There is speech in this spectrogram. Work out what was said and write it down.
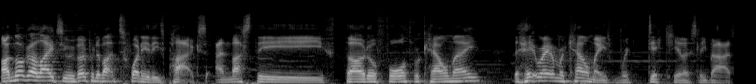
I'm not going to lie to you. We've opened about 20 of these packs, and that's the third or fourth Riquelme. The hit rate on Riquelme is ridiculously bad.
